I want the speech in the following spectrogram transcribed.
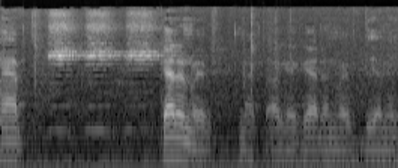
ম্যাপ ক্যারেন ওয়েব আগে ক্যারেন ওয়েব দিয়ে নিই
